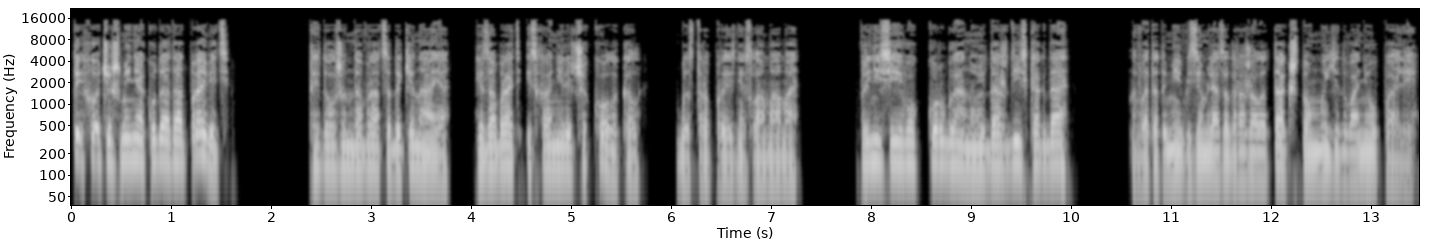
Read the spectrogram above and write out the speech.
«Ты хочешь меня куда-то отправить?» «Ты должен добраться до Киная и забрать из хранилища колокол», — быстро произнесла мама. Принеси его к кургану и дождись, когда...» В этот миг земля задрожала так, что мы едва не упали.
